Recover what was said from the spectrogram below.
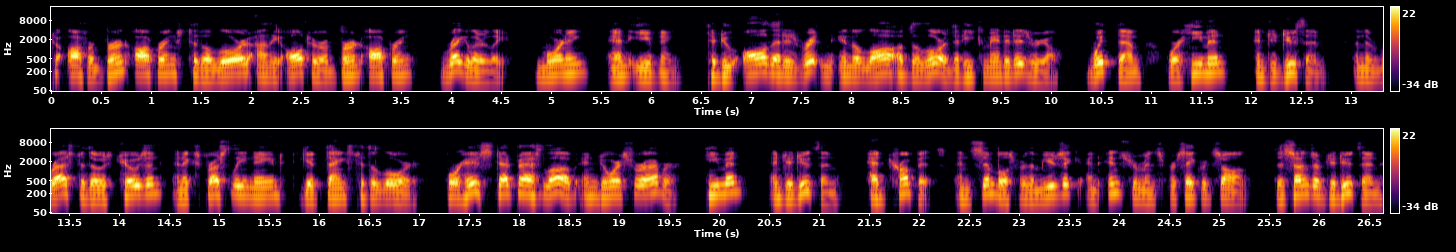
to offer burnt offerings to the Lord on the altar of burnt offering regularly, morning and evening, to do all that is written in the law of the Lord that he commanded Israel. With them were Heman and Jeduthun, and the rest of those chosen and expressly named to give thanks to the Lord, for his steadfast love endures forever. Heman and Jeduthun had trumpets and cymbals for the music and instruments for sacred song. The sons of Jeduthun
